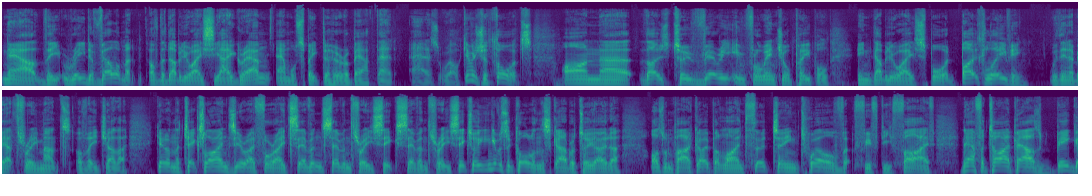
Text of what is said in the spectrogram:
now the redevelopment of the WACA ground, and we'll speak to her about that as well. Give us your thoughts on uh, those two very influential people in WA sport, both leaving within about three months of each other. Get on the text line 0487 736 736, or you can give us a call on the Scarborough Toyota Osborne Park open line 13 12 55. Now for Tyre Power's Big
